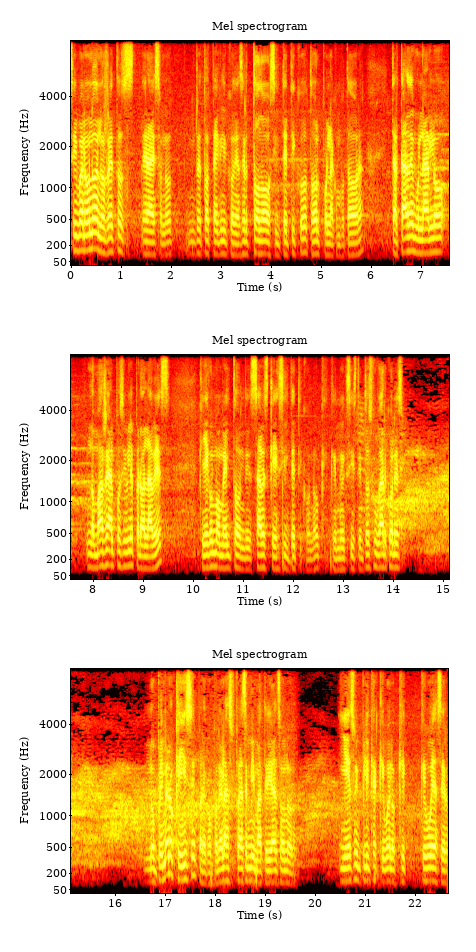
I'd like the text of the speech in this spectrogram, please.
Sí, bueno, uno de los retos era eso, ¿no? Un reto técnico de hacer todo sintético, todo por la computadora. Tratar de emularlo lo más real posible, pero a la vez que llega un momento donde sabes que es sintético, ¿no? Que, que no existe. Entonces jugar con eso. Lo primero que hice para componerlas fue hacer mi material sonoro. Y eso implica que, bueno, ¿qué, qué voy a hacer?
